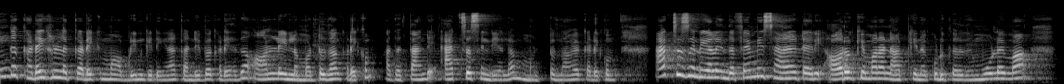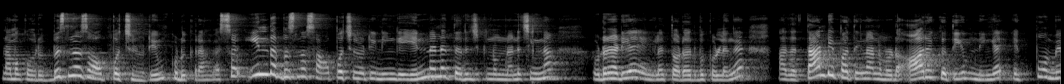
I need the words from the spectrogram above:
எங்கள் கடைகளில் கிடைக்குமா அப்படின்னு கேட்டிங்கன்னா கண்டிப்பாக கிடையாது. ஆன்லைனில் மட்டும்தான் கிடைக்கும். அதை தாண்டி ஆக்சஸ் இந்தியாவில் மட்டும்தாங்க கிடைக்கும். ஆக்சஸ் இந்தியாவில் இந்த ஃபெமி சானிட்டரி ஆரோக்கியமான நாப்கினை கொடுக்கறது மூலயமா நமக்கு ஒரு பிஸ்னஸ் ஆப்பர்ச்சுனிட்டியும் கொடுக்குறாங்க. ஸோ இந்த பிஸ்னஸ் ஆப்பர்ச்சுனிட்டி நீங்கள் என்னென்ன தெரிஞ்சுக்கணும்னு நினச்சிங்கன்னா உடனடியாக எங்களை தொடர்பு கொள்ளுங்கள் அதை தாண்டி பார்த்திங்கன்னா நம்மளோட ஆரோக்கியத்தையும் நீங்கள் எப்போவுமே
